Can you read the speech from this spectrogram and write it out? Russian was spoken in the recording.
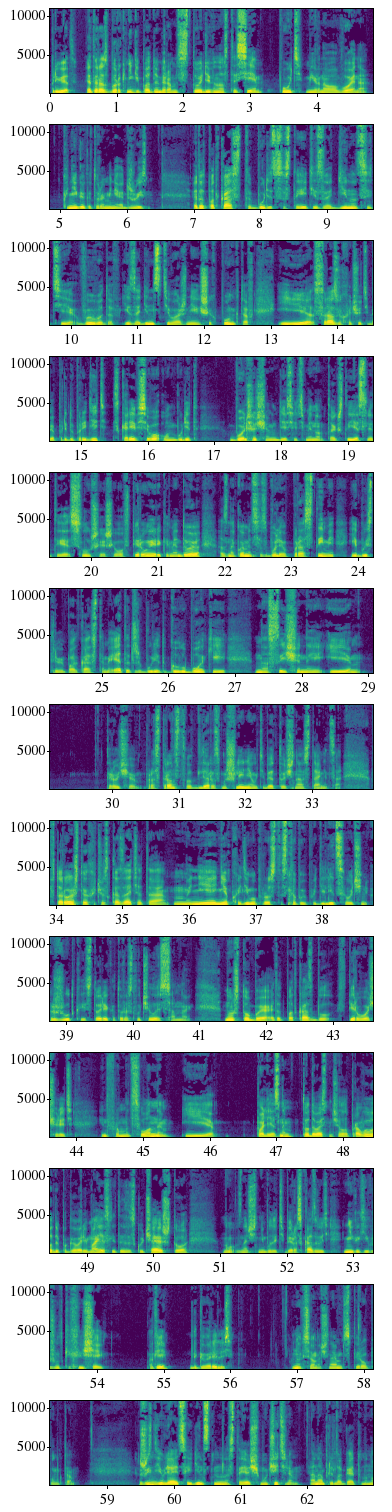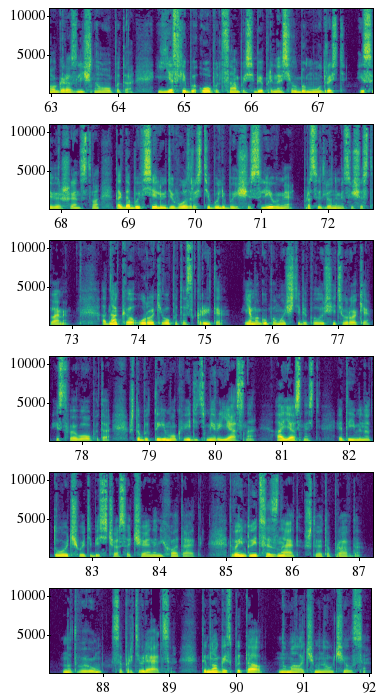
Привет! Это разбор книги под номером 197 «Путь мирного воина». Книга, которая меняет жизнь. Этот подкаст будет состоять из 11 выводов, из 11 важнейших пунктов. И сразу хочу тебя предупредить, скорее всего, он будет больше, чем 10 минут. Так что если ты слушаешь его впервые, рекомендую ознакомиться с более простыми и быстрыми подкастами. Этот же будет глубокий, насыщенный и Короче, пространство для размышления у тебя точно останется. Второе, что я хочу сказать, это мне необходимо просто с тобой поделиться очень жуткой историей, которая случилась со мной. Но чтобы этот подкаст был в первую очередь информационным и полезным, то давай сначала про выводы поговорим, а если ты заскучаешь, то, ну, значит, не буду тебе рассказывать никаких жутких вещей. Окей? Договорились? Ну все, начинаем с первого пункта. Жизнь является единственным настоящим учителем. Она предлагает много различного опыта. И если бы опыт сам по себе приносил бы мудрость и совершенство, тогда бы все люди в возрасте были бы счастливыми, просветленными существами. Однако уроки опыта скрыты. Я могу помочь тебе получить уроки из твоего опыта, чтобы ты мог видеть мир ясно. А ясность — это именно то, чего тебе сейчас отчаянно не хватает. Твоя интуиция знает, что это правда но твой ум сопротивляется. Ты много испытал, но мало чему научился.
